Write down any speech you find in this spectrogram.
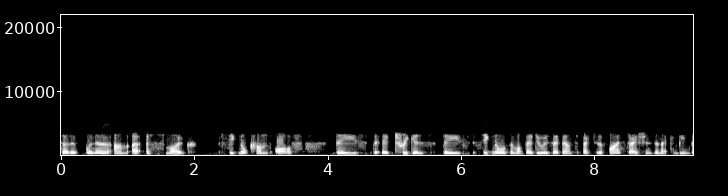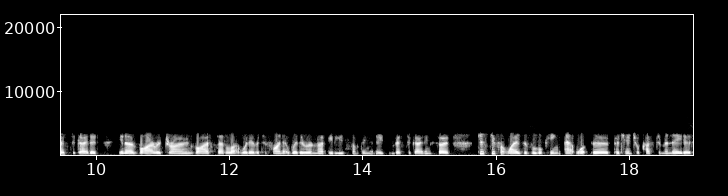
so that when a, um, a, a smoke signal comes off, these it triggers these signals, and what they do is they bounce it back to the fire stations, and that can be investigated, you know, via a drone, via satellite, whatever, to find out whether or not it is something that needs investigating. So, just different ways of looking at what the potential customer needed.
